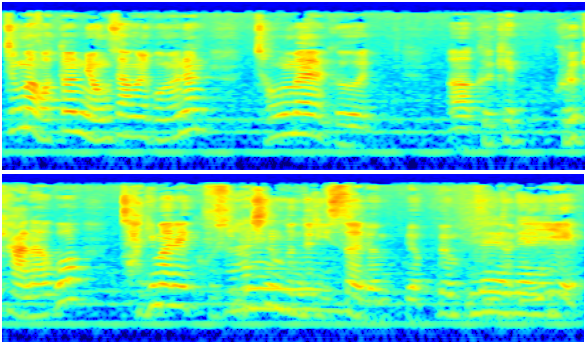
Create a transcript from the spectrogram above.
정말 어떤 영상을 보면은 정말 그 어, 그렇게 그렇게 안 하고 자기만의 굿을 하시는 음. 분들이 있어요. 몇, 몇몇 네, 분들이. 네.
